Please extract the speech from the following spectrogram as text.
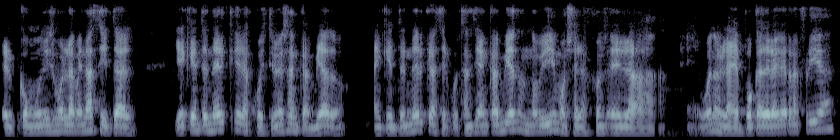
el comunismo es la amenaza y tal. Y hay que entender que las cuestiones han cambiado hay que entender que las circunstancias han cambiado, no vivimos en la, eh, bueno, en la época de la Guerra Fría,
